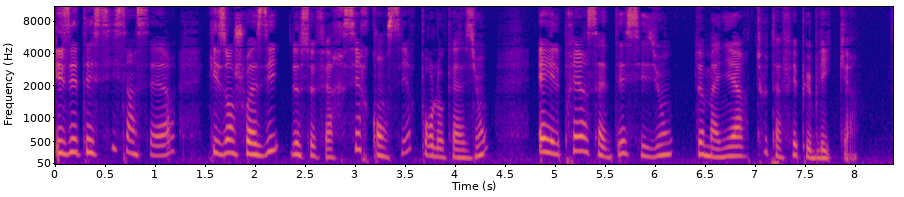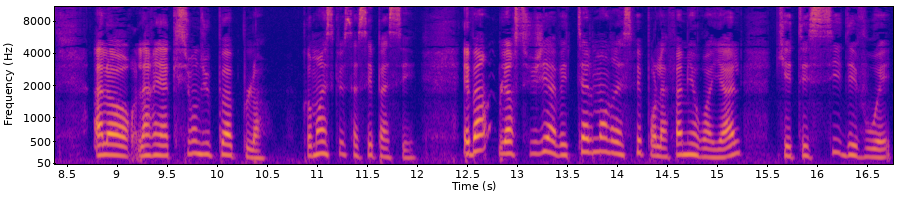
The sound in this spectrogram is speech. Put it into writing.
Ils étaient si sincères qu'ils ont choisi de se faire circoncire pour l'occasion, et ils prirent cette décision de manière tout à fait publique. Alors, la réaction du peuple Comment est-ce que ça s'est passé? Eh bien, leur sujet avait tellement de respect pour la famille royale, qui était si dévouée,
